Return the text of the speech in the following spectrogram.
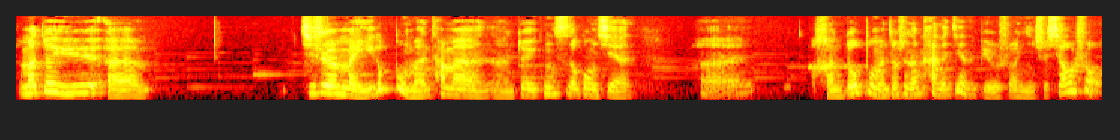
那么对于呃，其实每一个部门，他们嗯对公司的贡献，呃很多部门都是能看得见的。比如说你是销售，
